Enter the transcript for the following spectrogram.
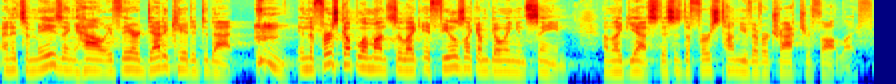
And it's amazing how, if they are dedicated to that, in the first couple of months, they're like, it feels like I'm going insane. I'm like, yes, this is the first time you've ever tracked your thought life.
